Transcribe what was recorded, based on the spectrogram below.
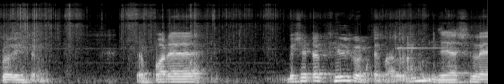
প্রয়োজন। তো পরে বিষয়টা ফিল করতে পারলাম যে আসলে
